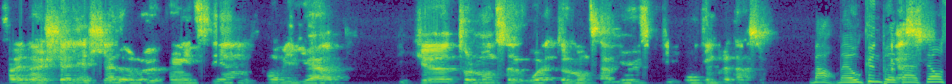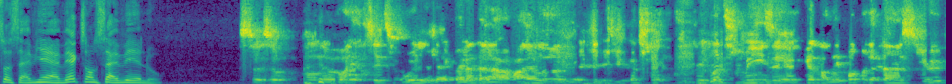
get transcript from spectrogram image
Ça va être un chalet chaleureux, intime, convivial, et que tout le monde se voit, tout le monde s'amuse, puis aucune prétention. Bon, ben aucune prétention, ça, ça vient avec, si on le savait, là. C'est ça. On a, tu vois, j'ai la colette à l'envers, j'ai pas de chemise, on n'est pas prétentieux,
